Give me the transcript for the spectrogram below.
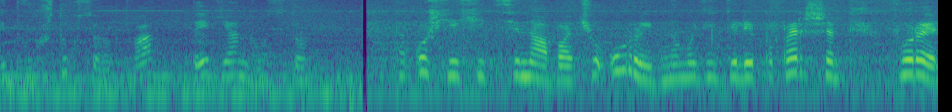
від двох штук 42,90. Також є хід ціна, бачу, у рибному відділі. По-перше, форель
